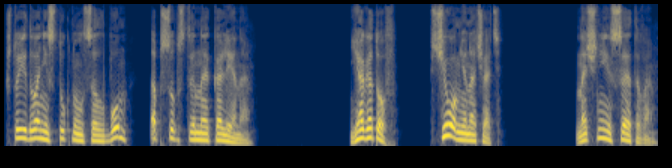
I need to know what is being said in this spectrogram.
что едва не стукнулся лбом об собственное колено. «Я готов. С чего мне начать?» «Начни с этого»,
